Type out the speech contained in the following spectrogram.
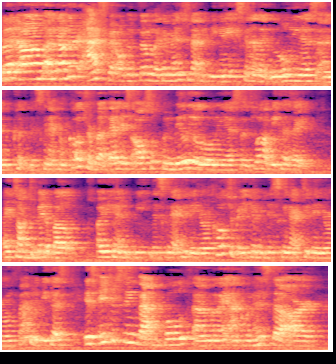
but um, another aspect of the film, like I mentioned at the beginning, is kind of like loneliness and disconnect from culture. But then it's also familial loneliness as well because I I talked a bit about how you can be disconnected in your own culture, but you can be disconnected in your own family because it's interesting that both um, and Quinhista are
